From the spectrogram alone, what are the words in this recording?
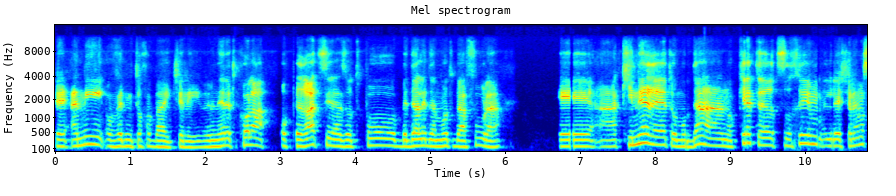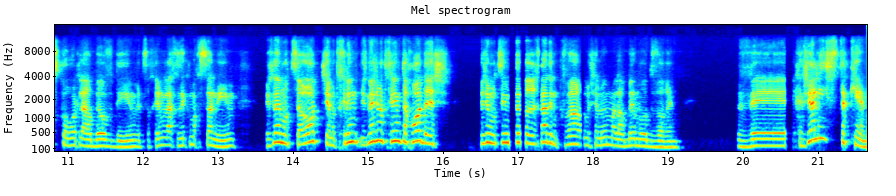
שאני עובד מתוך הבית שלי ומנהל את כל האופרציה הזאת פה בדלת אמות בעפולה, אה, הכנרת או מודן או כתר צריכים לשלם משכורות להרבה עובדים וצריכים להחזיק מחסנים, יש להם הוצאות שמתחילים, לפני שמתחילים את החודש, לפני שהם מוצאים ספר אחד הם כבר משלמים על הרבה מאוד דברים. וקשה להסתכן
